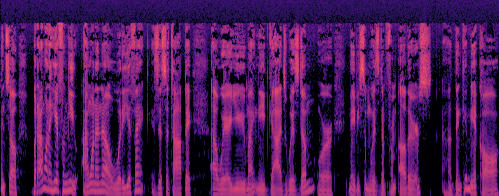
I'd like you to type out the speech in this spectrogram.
And so, but I want to hear from you. I want to know what do you think? Is this a topic uh, where you might need God's wisdom or maybe some wisdom from others? Uh, then give me a call.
